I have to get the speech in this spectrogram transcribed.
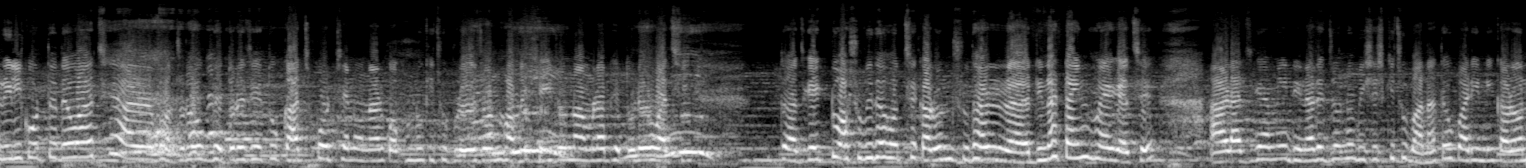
গ্রিল করতে দেওয়া আছে আর ভদ্রলোক ভেতরে যেহেতু কাজ করছেন, ওনার কখনো কিছু প্রয়োজন হবে, সেই জন্য আমরা ভেতরেও আছি। তো আজকে একটু অসুবিধা হচ্ছে কারণ সুধার ডিনার টাইম হয়ে গেছে। আর আজকে আমি ডিনারের জন্য বিশেষ কিছু বানাতেও পারিনি কারণ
